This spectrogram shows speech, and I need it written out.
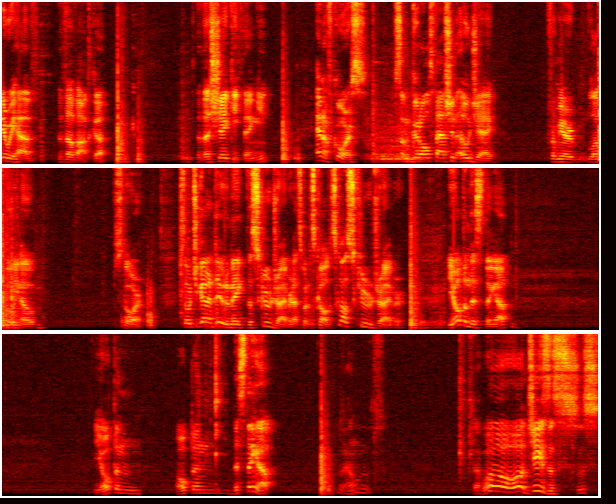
Here we have the vodka, the shaky thingy, and of course, some good old-fashioned OJ from your local, you know, store. So what you gotta do to make the screwdriver, that's what it's called. It's called screwdriver. You open this thing up, you open open this thing up. Whoa, whoa, Jesus! This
